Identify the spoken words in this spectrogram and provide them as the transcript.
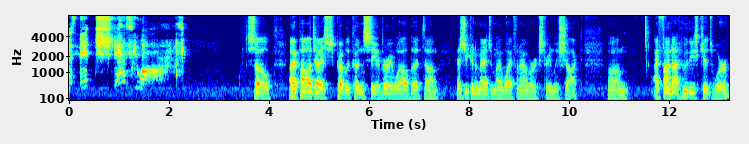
ass bitch. Yes, you are. So I apologize. You probably couldn't see it very well, but um, as you can imagine, my wife and I were extremely shocked. Um, I found out who these kids were.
